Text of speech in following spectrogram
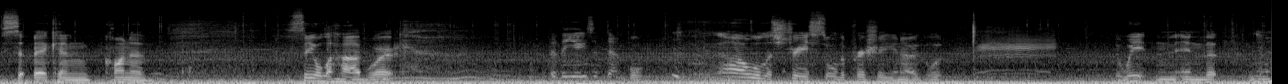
sit back and kind of see all the hard work, That the ewes have done. all, oh, all the stress, all the pressure, you know, all the wet, and, and that, you know,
